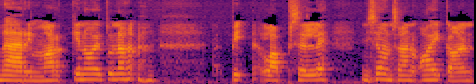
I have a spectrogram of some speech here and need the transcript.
väärin markkinoituna lapselle, niin se on saanut aikaan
